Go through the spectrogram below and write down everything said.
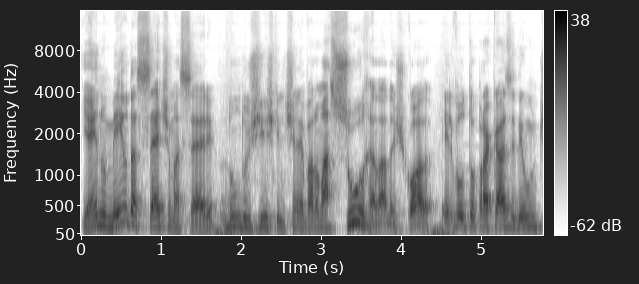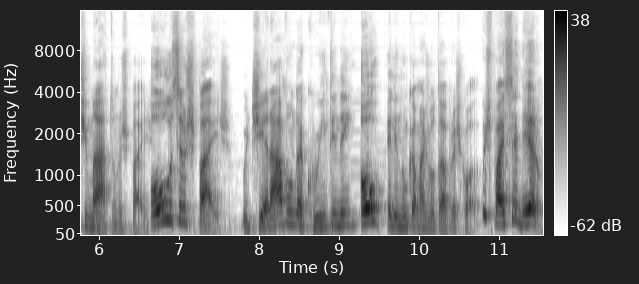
E aí, no meio da sétima série, num dos dias que ele tinha levado uma surra lá da escola, ele voltou para casa e deu um ultimato nos pais. Ou seus pais o tiravam da Crittenden ou ele nunca mais voltava para a escola. Os pais cederam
